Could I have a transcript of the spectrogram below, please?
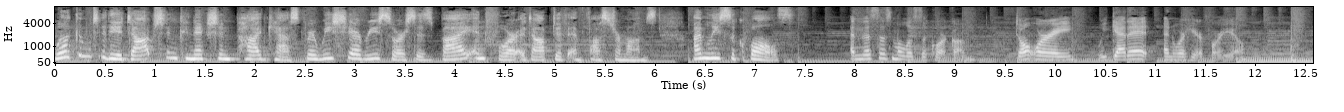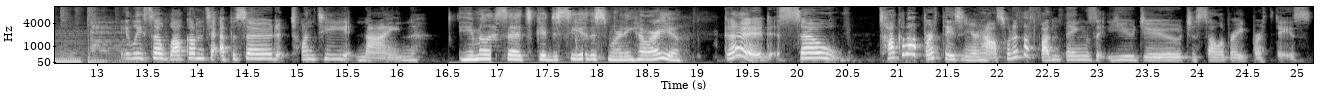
Welcome to the Adoption Connection podcast, where we share resources by and for adoptive and foster moms. I'm Lisa Qualls. And this is Melissa Corkum. Don't worry, we get it, and we're here for you. Hey, Lisa, welcome to episode 29. Hey, Melissa, it's good to see you this morning. How are you? Good. So, talk about birthdays in your house. What are the fun things that you do to celebrate birthdays?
